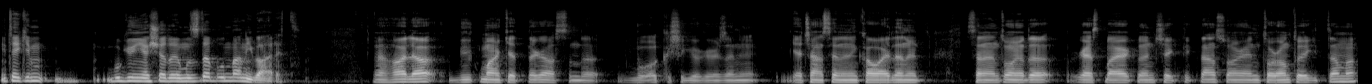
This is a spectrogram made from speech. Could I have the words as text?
Nitekim bugün yaşadığımızda bundan ibaret. Ve hala büyük marketlere aslında bu akışı görüyoruz. Hani geçen senenin Kawhi Leonard San Antonio'da rest bayraklarını çektikten sonra hani Toronto'ya gitti ama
